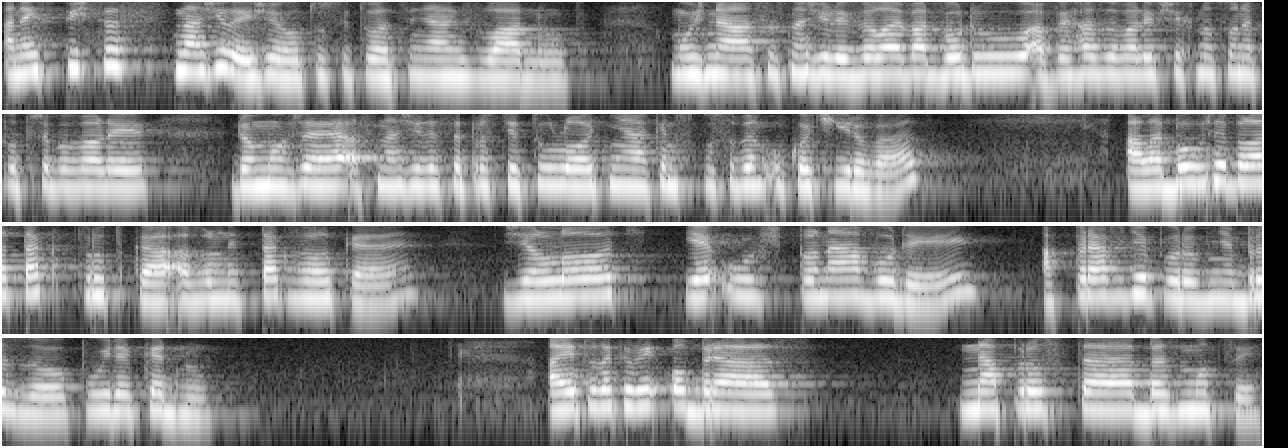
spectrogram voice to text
A nejspíš se snažili, že jo, tu situaci nějak zvládnout. Možná se snažili vylévat vodu a vyhazovali všechno, co nepotřebovali do moře a snažili se prostě tu loď nějakým způsobem ukočírovat. Ale bouře byla tak prudká a vlny tak velké, že loď je už plná vody a pravděpodobně brzo půjde ke dnu. A je to takový obraz naprosté bezmoci.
